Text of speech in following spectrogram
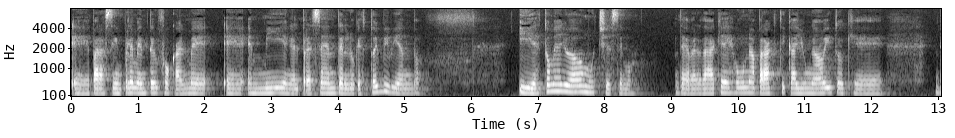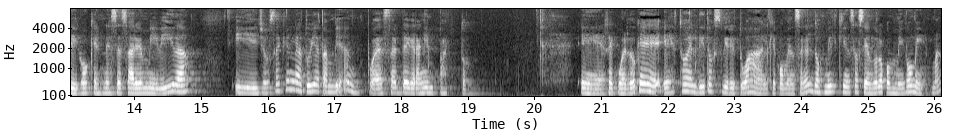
eh, para simplemente enfocarme en mí, en el presente, en lo que estoy viviendo. Y esto me ha ayudado muchísimo. De verdad que es una práctica y un hábito que digo que es necesario en mi vida y yo sé que en la tuya también puede ser de gran impacto. Eh, recuerdo que esto del detox virtual, que comencé en el 2015 haciéndolo conmigo misma,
